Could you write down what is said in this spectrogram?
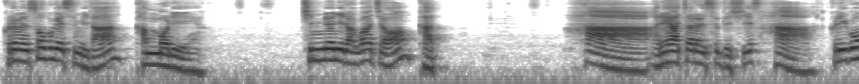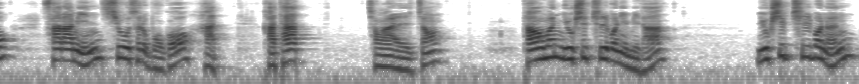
그러면 써보겠습니다. 갓머리 진면이라고 하죠. 갓 하, 아래 하자를 쓰듯이 하 그리고 사람인 시옷으로 보고 핫, 가탓, 정할정. 다음은 67번입니다. 67번은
